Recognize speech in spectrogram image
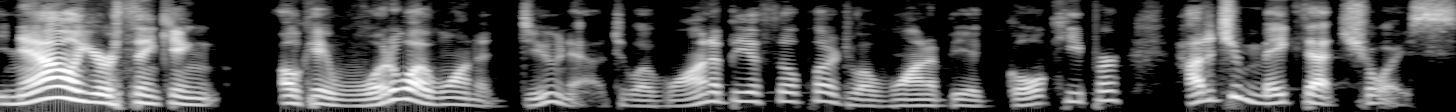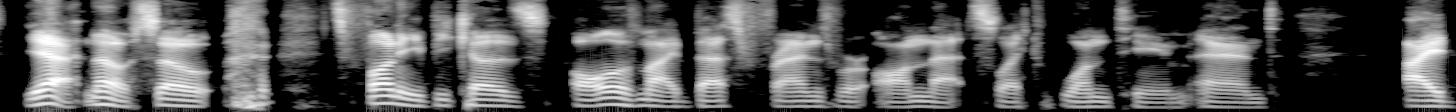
now you're thinking, okay, what do I want to do now? Do I want to be a field player? Do I want to be a goalkeeper? How did you make that choice? Yeah, no. So it's funny because all of my best friends were on that select one team, and I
